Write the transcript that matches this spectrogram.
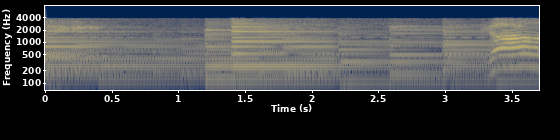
King. God,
